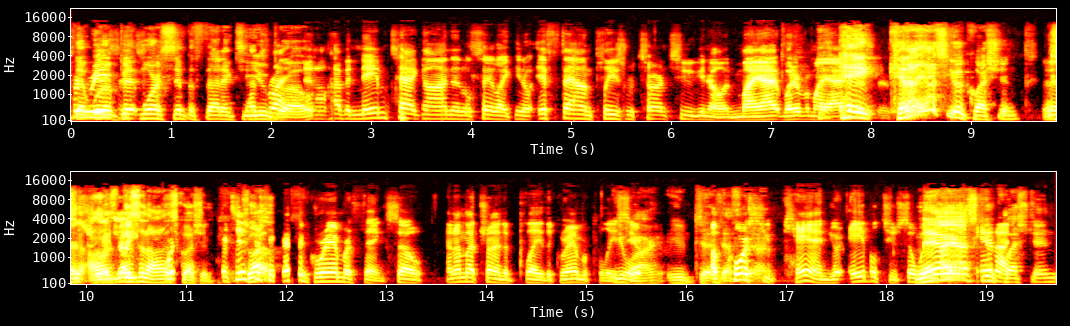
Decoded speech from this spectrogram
that different we're a bit more sympathetic to That's you, right. bro. And I'll have a name tag on, and it'll say like, you know, if found, please return to, you know, my ad, whatever my address Hey, is. can I ask you a question? This, Yeah, is, an sure. honest, this is an honest question. It's So I- interesting. That's a grammar thing. So, and I'm not trying to play the grammar police You here. are. You de- Of course, definitely you can. You're able to. So May I ask you a question?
